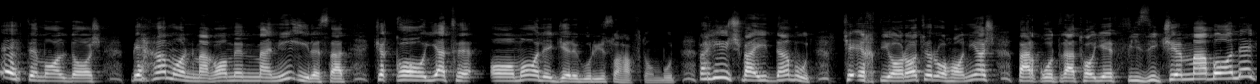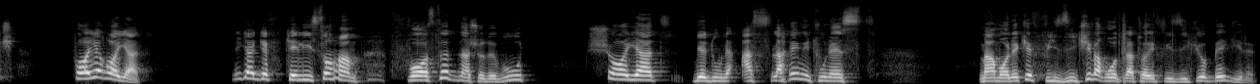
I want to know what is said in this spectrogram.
احتمال داشت به همان مقام منیعی رسد که قایت آمال گرگوریوس و هفتم بود. و هیچ بعید نبود که اختیارات روحانیش بر قدرت های فیزیکی مبالک فایق آید. میگه اگه کلیسا هم فاسد نشده بود شاید بدون اسلحه می‌تونست ممالک فیزیکی و قدرت های فیزیکی رو بگیره.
